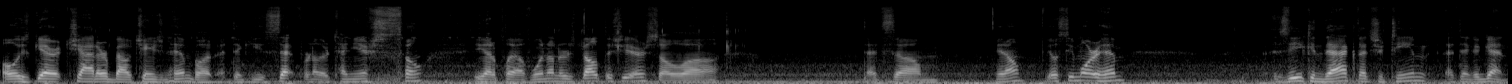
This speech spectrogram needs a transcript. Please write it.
always Garrett chatter about changing him, but I think he's set for another 10 years so. He got a playoff win under his belt this year, so uh, that's um, you know you'll see more of him. Zeke and Dak, that's your team. I think again,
